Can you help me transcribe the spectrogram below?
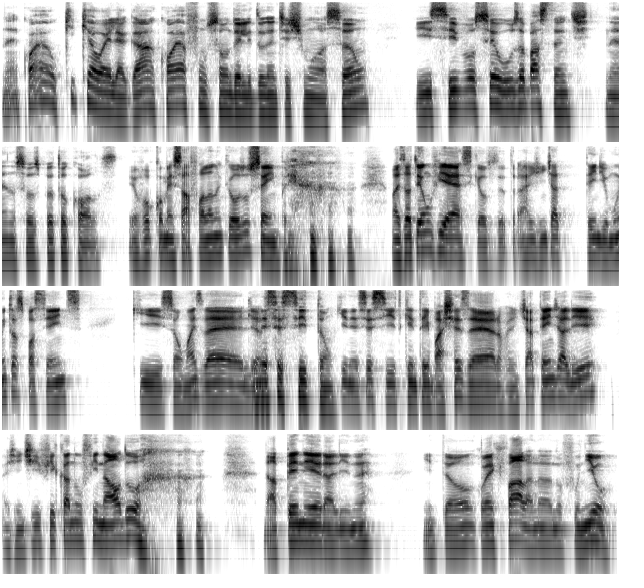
Né? Qual é, o que, que é o LH, qual é a função dele durante a estimulação e se você usa bastante né, nos seus protocolos. Eu vou começar falando que eu uso sempre, mas eu tenho um viés, que eu, a gente atende muitas pacientes que são mais velhas. Que necessitam. Que necessitam, quem tem baixa reserva. A gente atende ali, a gente fica no final do da peneira ali, né? Então, como é que fala no, no, funil?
